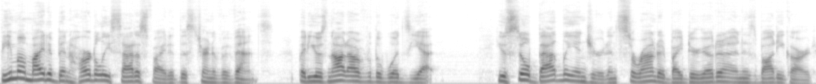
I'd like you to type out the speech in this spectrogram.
Bhima might have been heartily satisfied at this turn of events, but he was not out of the woods yet. He was still badly injured and surrounded by Duryodhana and his bodyguard.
